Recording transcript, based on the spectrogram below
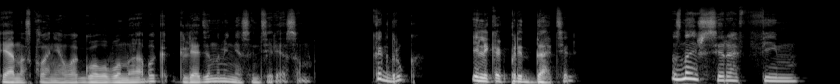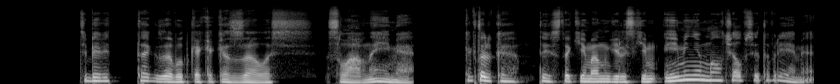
И она склонила голову на бок, глядя на меня с интересом. «Как друг? Или как предатель? Знаешь, Серафим, тебя ведь так зовут, как оказалось. Славное имя. Как только ты с таким ангельским именем молчал все это время.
